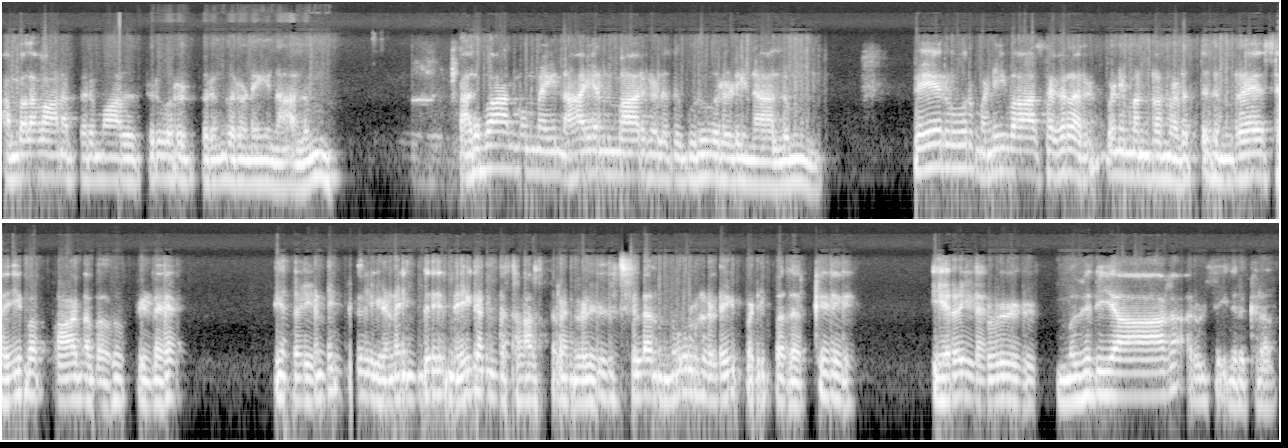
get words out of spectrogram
அம்பலவான பெருமாள் திருவருட் பெருங்கருணையினாலும் அருபான்மும்மை நாயன்மார்களது குருவருளினாலும் பேரூர் மணிவாசகர் அருட்பணி மன்றம் நடத்துகின்ற சைவ பாட வகுப்பில இந்த இணைப்பில் இணைந்து மெய்கண்ட சாஸ்திரங்களில் சில நூல்களை படிப்பதற்கு இறை அருள் மிகுதியாக அருள் செய்திருக்கிறார்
